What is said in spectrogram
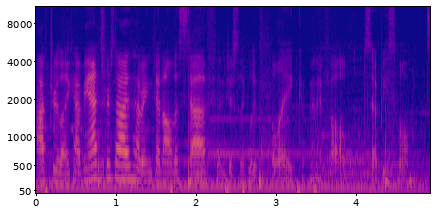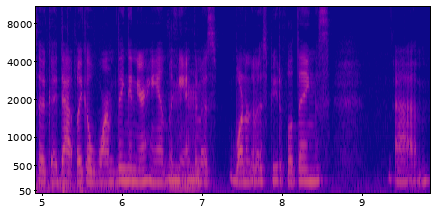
after like having exercise, having done all this stuff, and just like looked at the lake and it felt so peaceful, so good to have like a warm thing in your hand, looking at the most one of the most beautiful things. Um,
